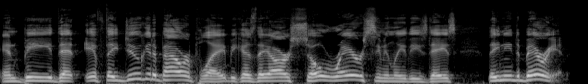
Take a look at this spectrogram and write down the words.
and B, that if they do get a power play, because they are so rare seemingly these days, they need to bury it.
